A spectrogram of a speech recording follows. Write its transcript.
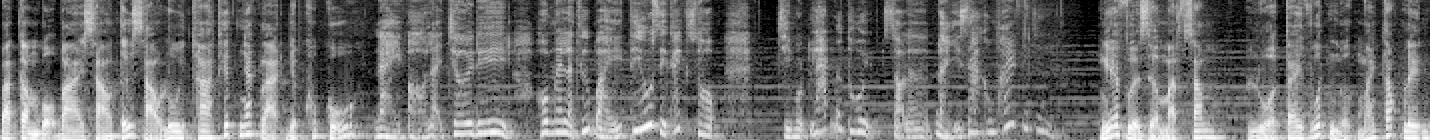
Bà cầm bộ bài xào tới xào lui Tha thiết nhắc lại điệp khúc cũ. Này, ở lại chơi đi, Hôm nay là thứ bảy, thiếu gì khách sộp. Chỉ một lát nữa thôi, Sợ là đẩy ra không hết đấy chứ. Nghĩa vừa rửa mặt xong, Lùa tay vuốt ngược mái tóc lên,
